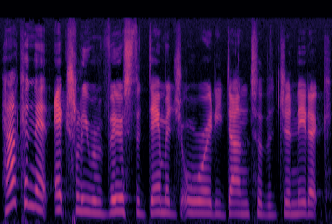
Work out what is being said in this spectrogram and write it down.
how can that actually reverse the damage already done to the genetic,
